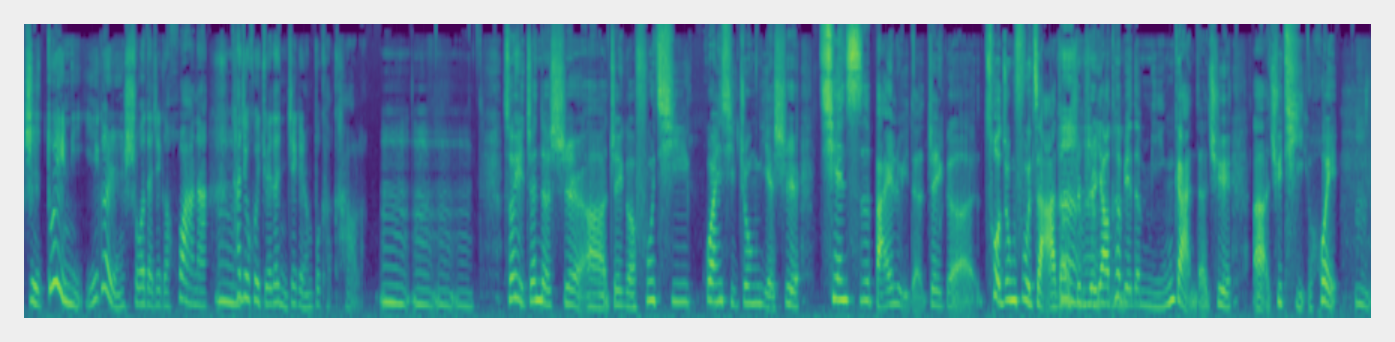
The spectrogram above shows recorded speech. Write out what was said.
只对你一个人说的这个话呢，他就会觉得你这个人不可靠了。嗯嗯嗯嗯，所以真的是啊、这个夫妻关系中也是千丝百缕的，这个错综复杂的，嗯是不是嗯要特别的敏感的去呃去体会？嗯，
